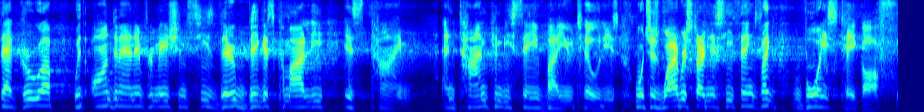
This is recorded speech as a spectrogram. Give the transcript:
that grew up with on-demand information sees their biggest commodity is time. And time can be saved by utilities, which is why we're starting to see things like voice take off,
